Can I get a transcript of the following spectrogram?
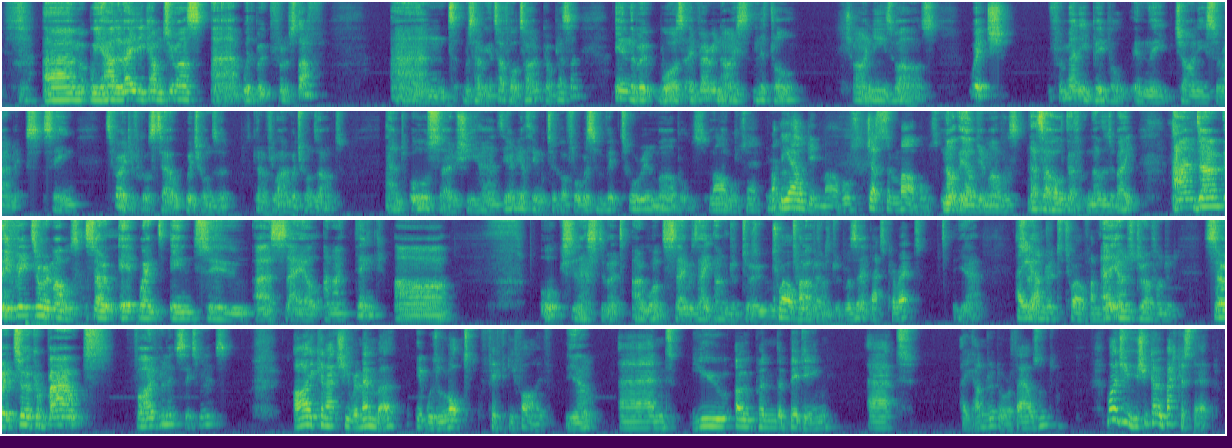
Um, we had a lady come to us uh, with a boot full of stuff and was having a tough old time, God bless her. In the boot was a very nice little Chinese vase, which for many people in the Chinese ceramics scene, it's very difficult to tell which ones are going to fly and which ones aren't. And also, she had the only other thing we took off for was some Victorian marbles. Marbles, yeah. Not the Elgin marbles, just some marbles. Not the Elgin marbles. That's a whole def- another debate. And um, the Victorian marbles. So it went into a sale, and I think our auction estimate, I want to say, was 800 to 1200. 1200, was it? That's correct. Yeah. So- 800 to 1200. 800 to 1200. So it took about five minutes, six minutes. I can actually remember it was lot 55 Yeah. and you opened the bidding at 800 or 1000. Mind you, you should go back a step.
